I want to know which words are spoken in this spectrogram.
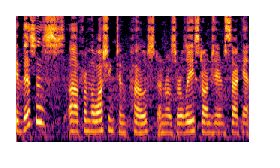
Okay, this is uh, from the Washington Post and was released on June 2nd.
